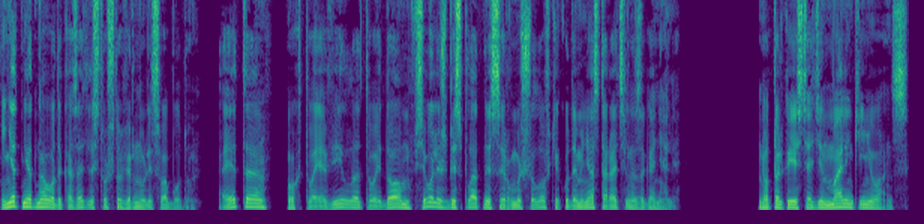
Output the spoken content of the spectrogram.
и нет ни одного доказательства, что вернули свободу. А это, ох, твоя вилла, твой дом, всего лишь бесплатный сыр в мышеловке, куда меня старательно загоняли. Но только есть один маленький нюанс.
